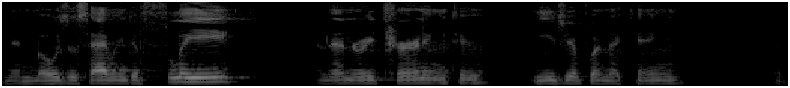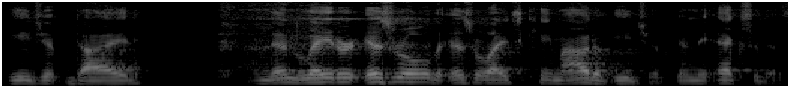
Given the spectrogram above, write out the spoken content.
and then Moses having to flee and then returning to Egypt when the king of Egypt died. And then later, Israel, the Israelites came out of Egypt in the Exodus.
